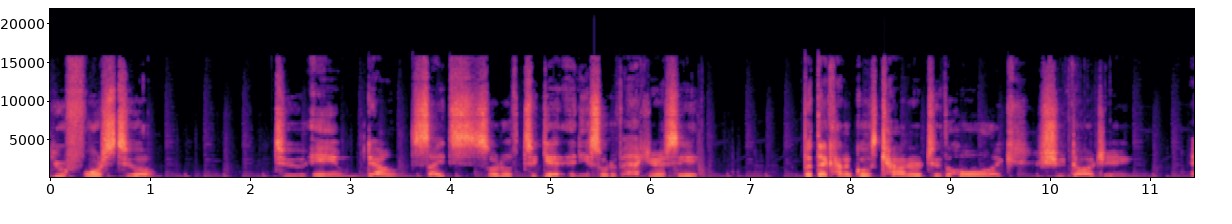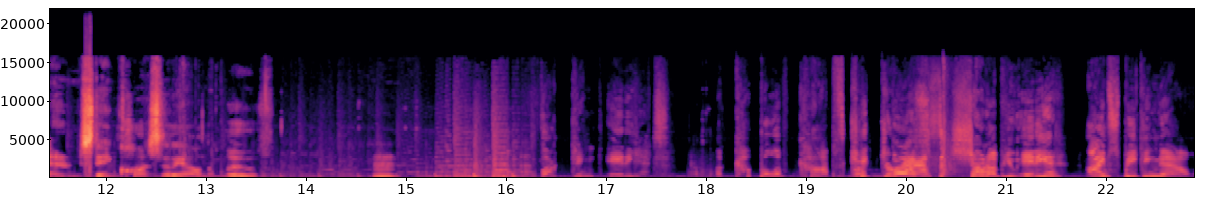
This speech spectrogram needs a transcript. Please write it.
you're forced to um to aim down sights, sort of, to get any sort of accuracy. But that kind of goes counter to the whole like shoot dodging and staying constantly on the move. Hmm. Fucking idiot. A couple of cops kicked your ass. Shut up, you idiot. I'm speaking now.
